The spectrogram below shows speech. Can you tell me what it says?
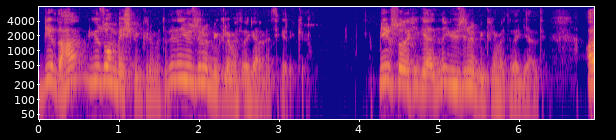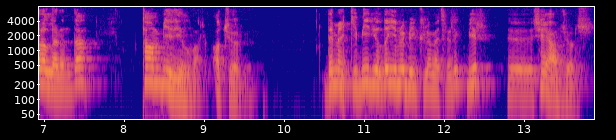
Bir daha 115 bin kilometrede de 120 bin kilometrede gelmesi gerekiyor. Bir sonraki geldiğinde 120 bin kilometre geldi. Aralarında tam bir yıl var. Atıyorum. Demek ki bir yılda 20 bin kilometrelik bir e, şey harcıyoruz.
